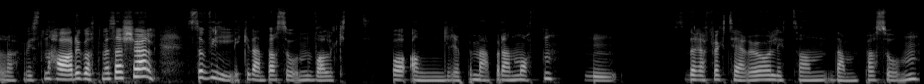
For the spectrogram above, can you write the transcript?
eller hvis den har det godt med seg sjøl, så ville ikke den personen valgt å angripe meg på den måten. mm, Så det reflekterer jo litt sånn den personen.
